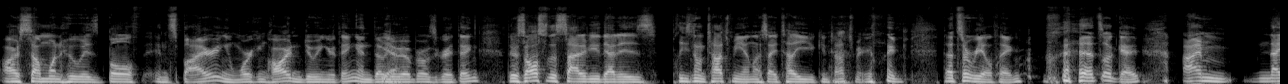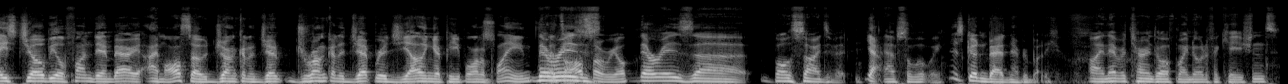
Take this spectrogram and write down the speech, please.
are someone who is both inspiring and working hard and doing your thing, and WWE Yeah. Bro is a great thing. There's also the side of you that is, please don't touch me unless I tell you you can touch me. Like that's a real thing. that's okay. I'm nice, jovial, fun Dan Barry, I'm also drunk on a jet, drunk on a jet bridge, yelling at people on a plane. There is That's also real. There is uh, both sides of it. Yeah. absolutely. There's good and bad in everybody. I never turned off my notifications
